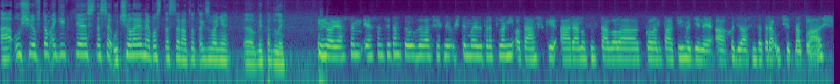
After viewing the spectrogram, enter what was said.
A už v tom Egyptě jste se učili, nebo jste se na to takzvaně uh, vyprdli? No, já jsem, já jsem si tam souzela všechny už ty moje vypracované otázky a ráno jsem stávala kolem páté hodiny a chodila jsem se teda učit na pláž.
